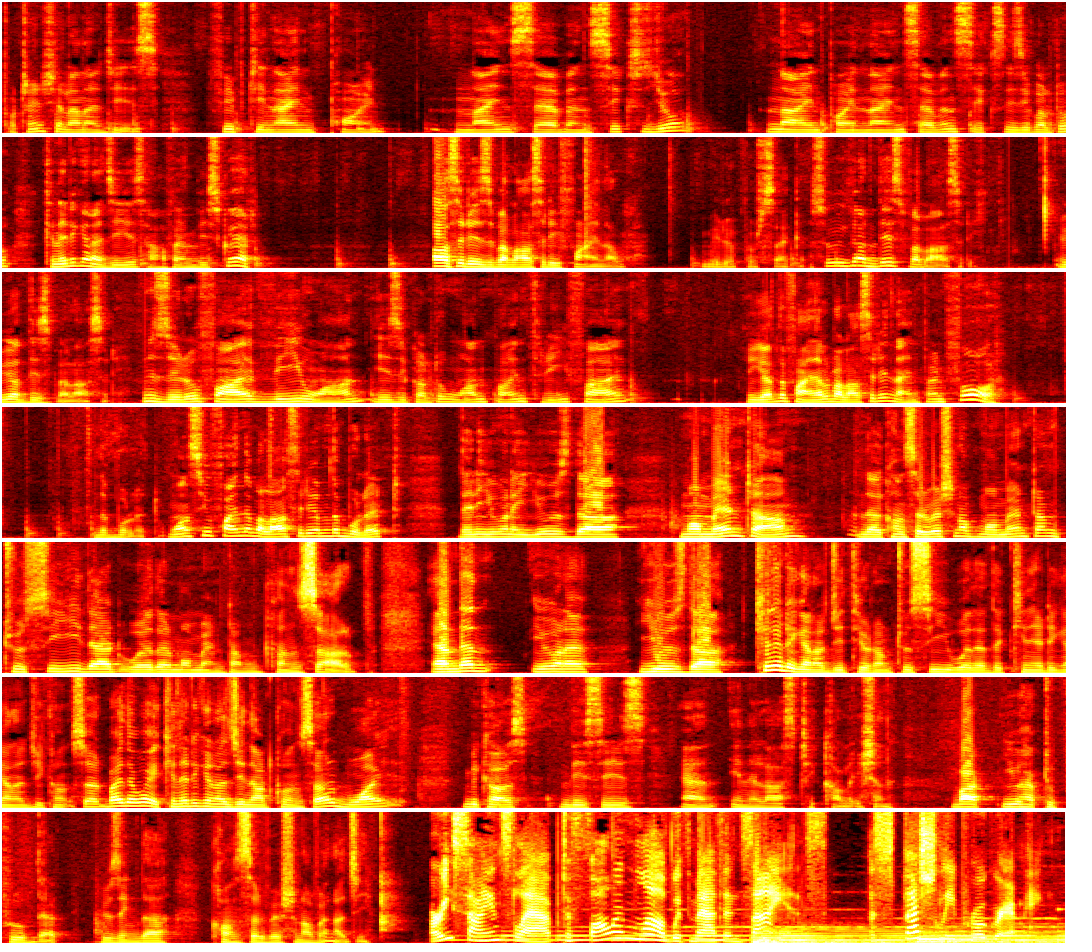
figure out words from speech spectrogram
potential energy is 59.976 joule 9.976 is equal to kinetic energy is half mv square. Velocity is velocity final meter per second. So we got this velocity we got this velocity. 05 v1 is equal to 1.35 we got the final velocity 9.4 the bullet. Once you find the velocity of the bullet then you're going to use the momentum the conservation of momentum to see that whether momentum conserved and then you're going to use the kinetic energy theorem to see whether the kinetic energy conserved by the way kinetic energy not conserved why? Because this is an inelastic collision. But you have to prove that using the conservation of energy. Bari Science Lab to fall in love with math and science, especially programming.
